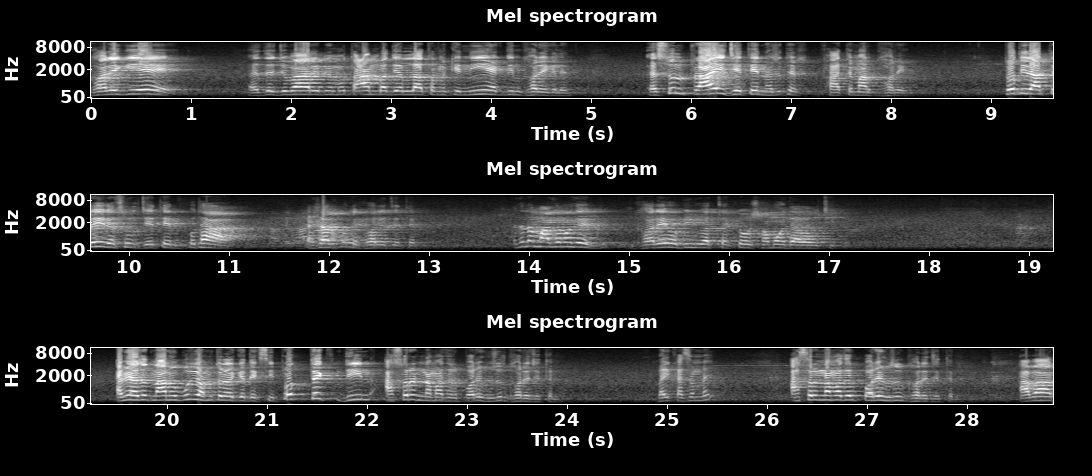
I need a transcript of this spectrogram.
ঘরে গিয়ে হজরত জুবার ইবনে আল্লাহ তাআলাকে নিয়ে একদিন ঘরে গেলেন। রসুল প্রায় যেতেন হজরত ফাতেমার ঘরে। প্রতি রাত্রেই রসুল যেতেন। কোথায়? আসার পরে ঘরে যেতেন। এজন্য মাঝে মাঝে ঘরেও বিবি বাচ্চাকেও সময় দেওয়া উচিত। আমি হজরত নানুপুরি রহমতুল্লাহকে দেখছি, প্রত্যেক দিন আসরের নামাজের পরে হুজুর ঘরে যেতেন। ভাই, কাসম ভাই, আসরের নামাজের পরে হুজুর ঘরে যেতেন। আবার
